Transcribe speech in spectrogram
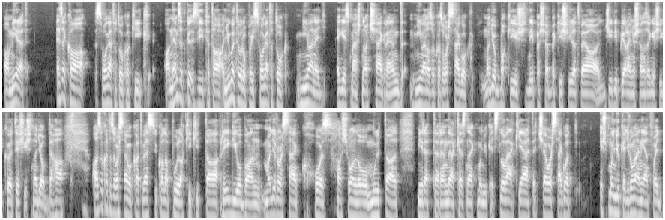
A méret, ezek a szolgáltatók, akik a nemzetközi, tehát a nyugat-európai szolgáltatók nyilván egy egész más nagyságrend. Nyilván azok az országok nagyobbak is, népesebbek is, illetve a GDP arányosan az egészségügyi költés is nagyobb, de ha azokat az országokat vesszük alapul, akik itt a régióban Magyarországhoz hasonló múlttal, mérettel rendelkeznek, mondjuk egy Szlovákiát, egy Csehországot, és mondjuk egy Romániát vagy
